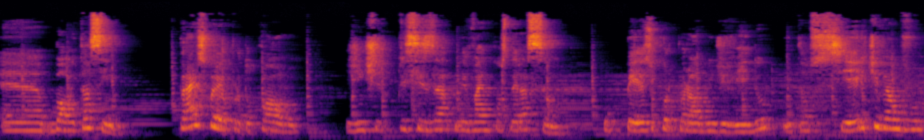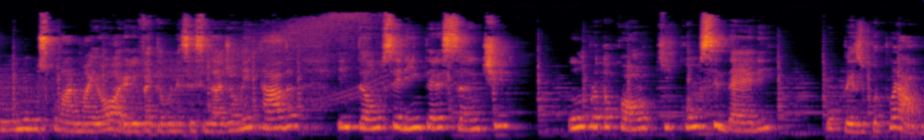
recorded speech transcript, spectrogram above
É, bom, então assim, para escolher o protocolo, a gente precisa levar em consideração o peso corporal do indivíduo. Então, se ele tiver um volume muscular maior, ele vai ter uma necessidade aumentada. Então, seria interessante um protocolo que considere o peso corporal.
